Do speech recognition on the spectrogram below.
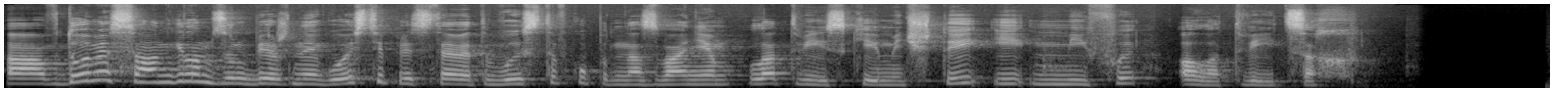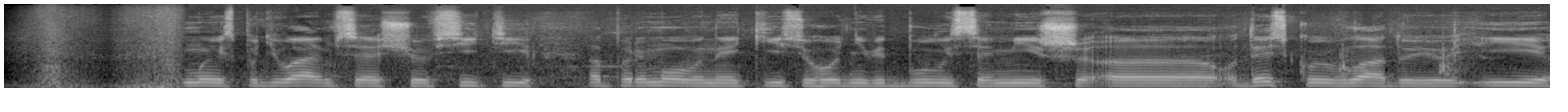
А в Доме с ангелом зарубежные гости представят выставку под названием «Латвийские мечты и мифы о латвийцах». Ми сподіваємося, що всі ті перемовини, які сьогодні відбулися між е, одеською владою і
